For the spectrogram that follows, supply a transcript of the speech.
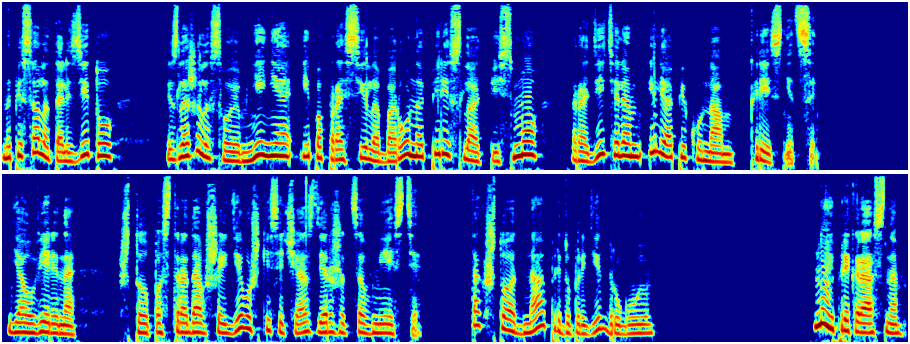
Написала Тальзиту, изложила свое мнение и попросила барона переслать письмо родителям или опекунам крестницы. Я уверена, что пострадавшие девушки сейчас держатся вместе, так что одна предупредит другую. Ну и прекрасно,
